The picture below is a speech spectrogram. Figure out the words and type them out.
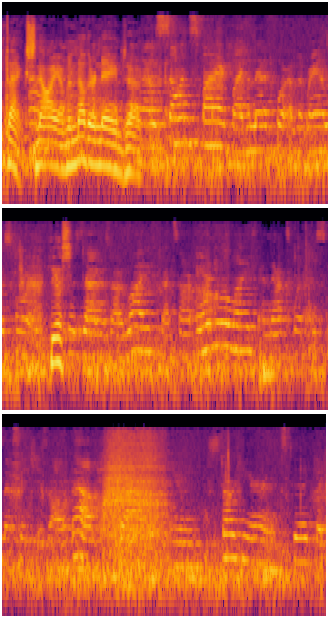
Thanks. Now I have another name to I was so inspired by the metaphor of the ram's horn. Yes. Because that is our life, that's our annual life, and that's what this message is all about. That you start here and it's good, but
